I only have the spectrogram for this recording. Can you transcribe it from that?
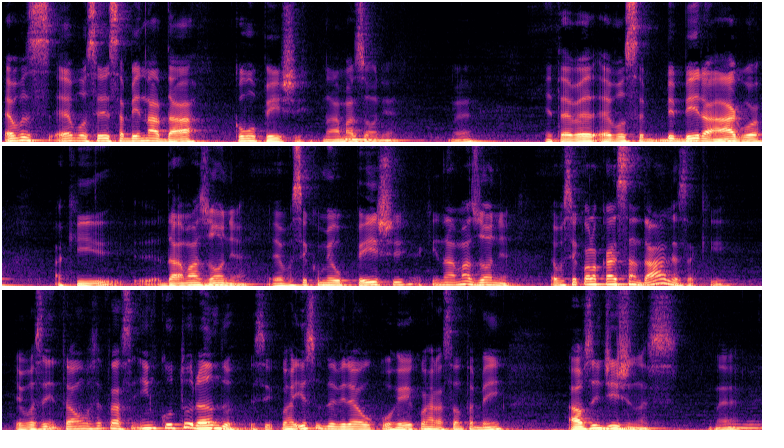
É você, é você saber nadar como peixe na Amazônia, uhum. né? Então é, é você beber a água aqui da Amazônia, é você comer o peixe aqui na Amazônia, é você colocar as sandálias aqui, e você então você está se enculturando. Esse, isso deveria ocorrer com relação também aos indígenas, né? Uhum.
